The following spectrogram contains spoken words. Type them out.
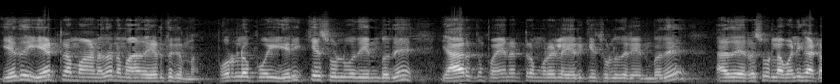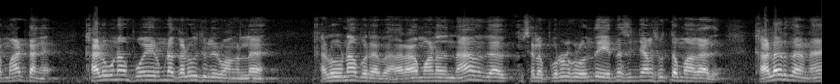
எது ஏற்றமானதோ நம்ம அதை எடுத்துக்கணும். பொருளை போய் எரிக்க சொல்வது என்பது யாருக்கும் பயனற்ற முறையில் எரிக்க சொல்லுதல் என்பது அது ரசூல்லா வழிகாட்ட மாட்டாங்க. கழுவுனா போயிடும்னா கழுவு சொல்லிடுவாங்கல்ல கழுவுனா இப்போ ஹராமானதுன்னா இந்த சில பொருள்கள் வந்து என்ன செஞ்சாலும் சுத்தமாகாது. கலர் தானே.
